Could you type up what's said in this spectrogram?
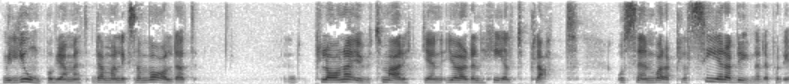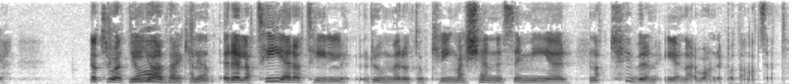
miljonprogrammet där man liksom valde att plana ut marken, göra den helt platt och sen bara placera byggnader på det. Jag tror att det ja, gör att verkligen. man kan relatera till rummen runt omkring. Man känner sig mer, naturen är närvarande på ett annat sätt.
